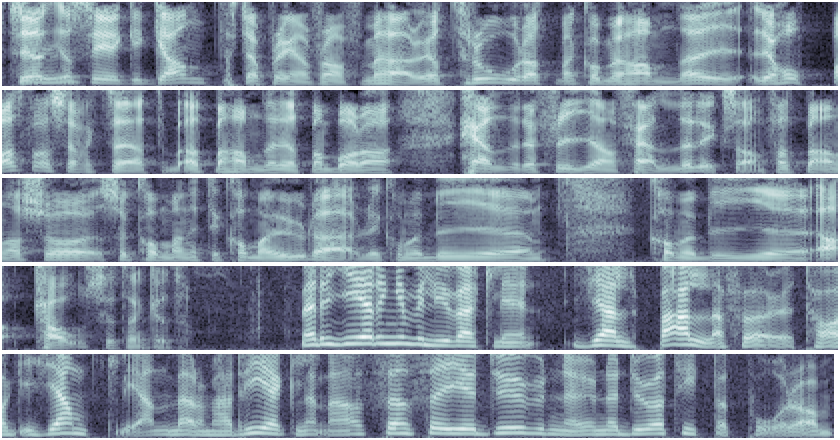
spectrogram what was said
så jag, jag ser gigantiska problem framför mig här och jag tror att man kommer hamna i, jag hoppas fast jag faktiskt säga, att, att man hamnar i att man bara hellre fria än fäller liksom. För att man, annars så, så kommer man inte komma ur det här. Det kommer bli, eh, kommer bli eh, ja, kaos helt enkelt. Men regeringen vill ju verkligen hjälpa alla företag egentligen med de här reglerna. Sen säger du nu när du har tittat på dem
